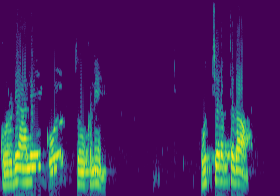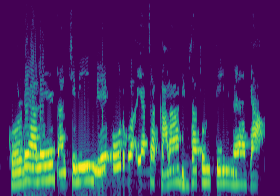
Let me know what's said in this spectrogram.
कोरडे आले गोळ चोखणे. उच्च रक्तदाब. कोरडे आले दालचिनी मिरेपोड व याचा काढा दिवसातून तीन वेळा घ्या.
